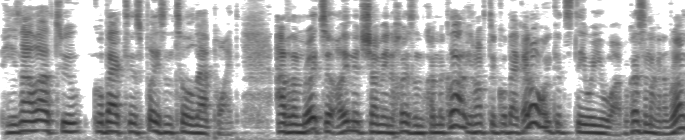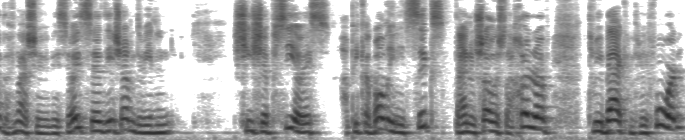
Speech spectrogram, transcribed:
He's not allowed to go back to his place until that point. You don't have to go back at all. You can stay where you are. Because I'm not going to run. Shisha psios, apikaboli needs six, dainu lachorov, three back and three forward.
